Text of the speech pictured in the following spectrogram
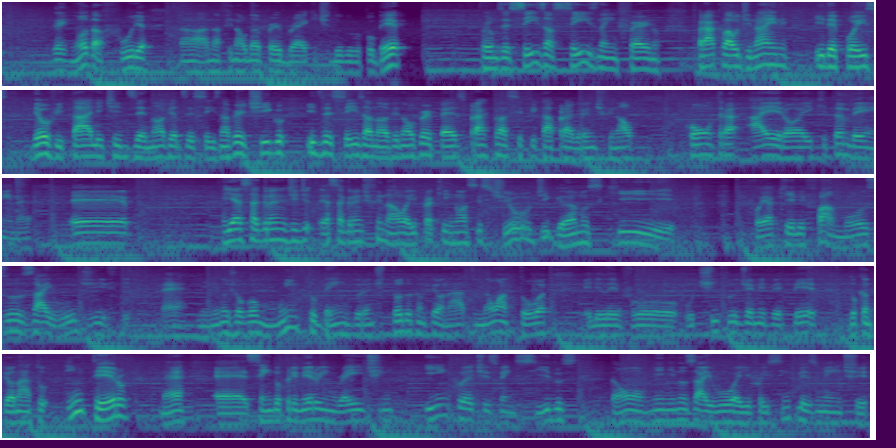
ganhou da Fúria na, na final da Upper Bracket do grupo B. Foi um 16 a 6 na Inferno para Cloud9 e depois deu Vitality 19 a 16 na Vertigo e 16 a 9 na Overpass para classificar para a grande final contra a Heroic também, né? É... E essa grande, essa grande final aí, para quem não assistiu, digamos que foi aquele famoso Zayu Diff, né? O menino jogou muito bem durante todo o campeonato, não à toa. Ele levou o título de MVP do campeonato inteiro, né? É, sendo o primeiro em rating e em clutches vencidos. Então, o menino Zayu aí foi simplesmente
